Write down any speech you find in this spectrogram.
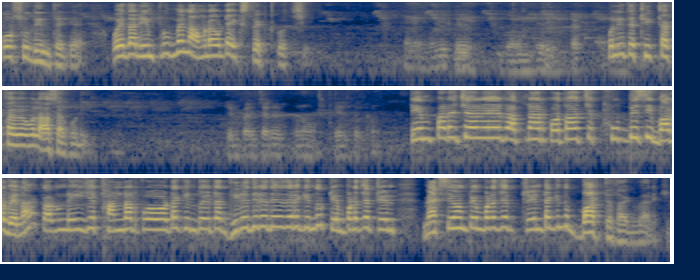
পরশু দিন থেকে ওয়েদার ইমপ্রুভমেন্ট আমরা ওটা এক্সপেক্ট করছি। হোলিতে ঠিকঠাক থাকবে বলে আশা করি। টেম্পারেচারের কোনো টেম্পারেচারের আপনার কথা হচ্ছে খুব বেশি বাড়বে না কারণ এই যে ঠান্ডার প্রভাবটা কিন্তু এটা ধীরে ধীরে ধীরে ধীরে কিন্তু টেম্পারেচার ট্রেন ম্যাক্সিমাম টেম্পারেচার ট্রেনটা কিন্তু বাড়তে থাকবে আর কি।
